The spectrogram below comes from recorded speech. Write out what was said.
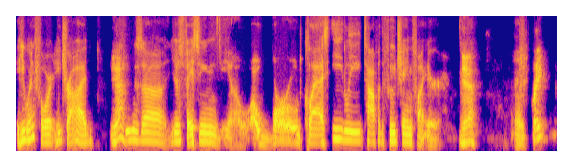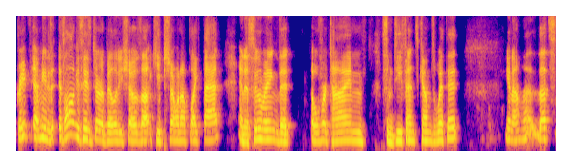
he went for it. He tried. Yeah. He was uh just facing, you know, a world class elite top of the food chain fighter. Yeah. great, great. I mean, as long as his durability shows up, keeps showing up like that, and assuming that over time some defense comes with it, you know, uh, that's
